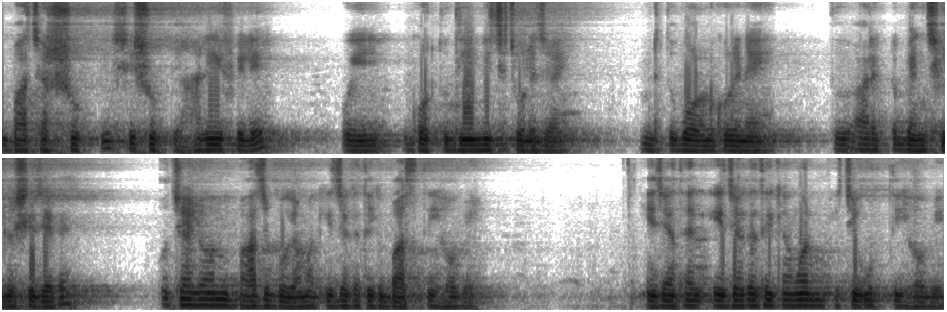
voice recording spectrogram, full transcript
বাঁচার শক্তি, সে শক্তি হারিয়ে ফেলে ওই গর্ত দিয়ে নিচে চলে যায় মৃত্যুবরণ করে নেয়। তো আরেকটা ব্যাংক ছিল সে জায়গায়। ও চাইলেও আমি বাঁচবই, আমাকে এই জায়গা থেকে বাঁচতেই হবে। এই জায়গা এই জায়গা থেকে আমার বেঁচে উঠতেই হবে।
